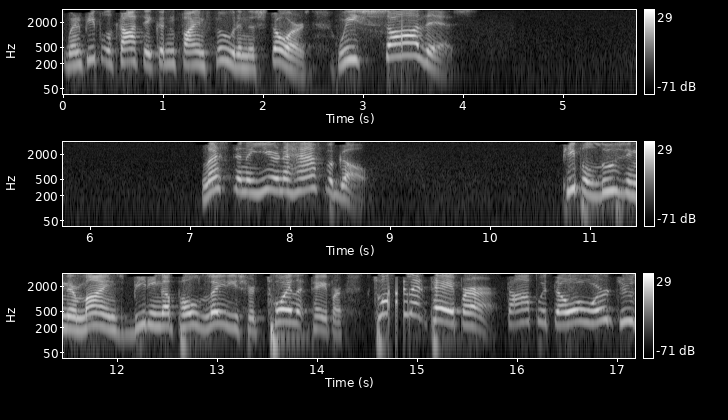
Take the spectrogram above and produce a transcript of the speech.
when people thought they couldn't find food in the stores. We saw this less than a year and a half ago. People losing their minds beating up old ladies for toilet paper. Toilet paper! Stop with the, oh, we're too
